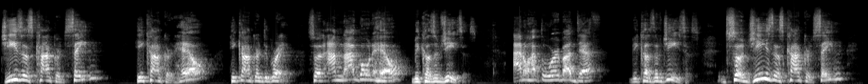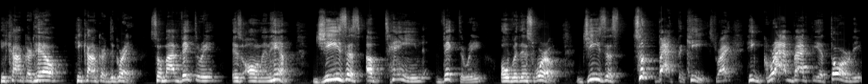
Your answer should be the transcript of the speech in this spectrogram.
Jesus conquered Satan, he conquered hell, he conquered the grave. So I'm not going to hell because of Jesus. I don't have to worry about death because of Jesus. So Jesus conquered Satan, he conquered hell, he conquered the grave. So my victory is all in him. Jesus obtained victory over this world. Jesus took back the keys, right? He grabbed back the authority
